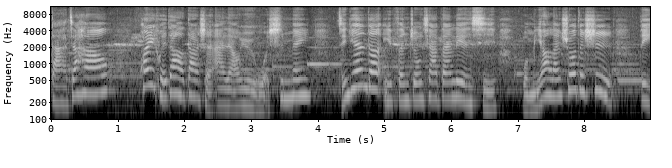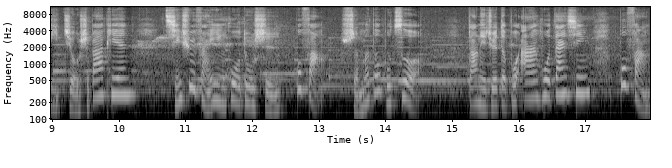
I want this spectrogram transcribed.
大家好，欢迎回到大婶爱疗愈，我是 May。今天的一分钟下单练习，我们要来说的是第九十八篇：情绪反应过度时，不妨什么都不做。当你觉得不安或担心，不妨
